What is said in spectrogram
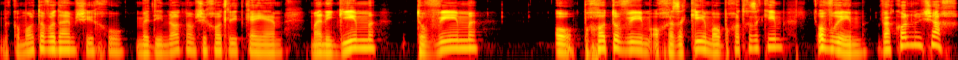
מקומות עבודה המשיכו, מדינות ממשיכות להתקיים, מנהיגים טובים או פחות טובים, או חזקים, או פחות חזקים, עוברים, והכל נמשך.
